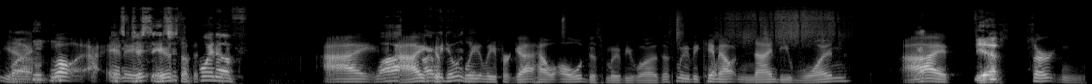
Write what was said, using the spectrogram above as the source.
Yeah. But- well, It's just here's it's just the point of I Why- I why are doing completely forgot how old this movie was. This movie came out in '91. I Yeah. certain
